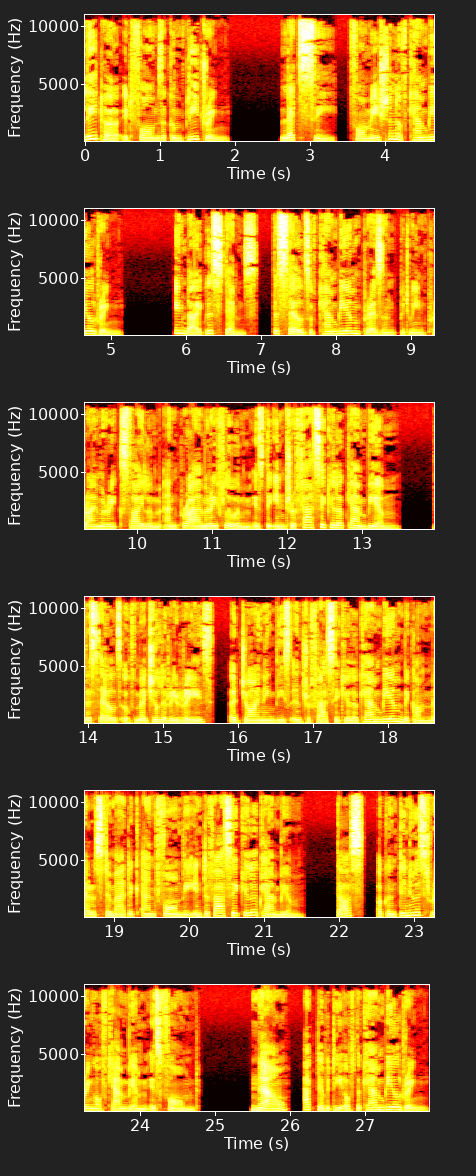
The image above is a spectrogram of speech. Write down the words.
Later it forms a complete ring. Let's see, formation of cambial ring. In dicot stems, the cells of cambium present between primary xylem and primary phloem is the intrafascicular cambium. The cells of medullary rays, adjoining these intrafascicular cambium become meristematic and form the interfascicular cambium. Thus, a continuous ring of cambium is formed. Now, activity of the cambial ring.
